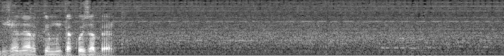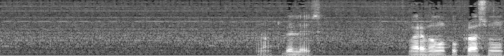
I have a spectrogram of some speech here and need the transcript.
de janela que tem muita coisa aberta. Pronto, beleza. Agora vamos para o próximo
